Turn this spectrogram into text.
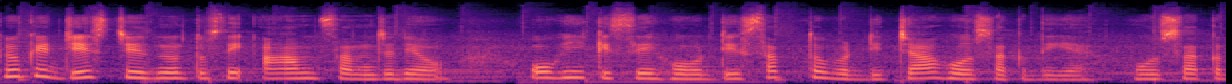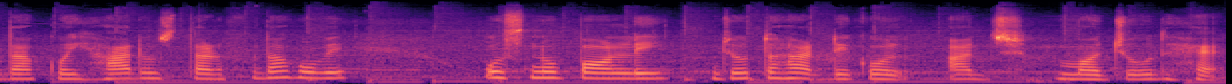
ਕਿਉਂਕਿ ਜਿਸ ਚੀਜ਼ ਨੂੰ ਤੁਸੀਂ ਆਮ ਸਮਝਦੇ ਹੋ ਉਹੀ ਕਿਸੇ ਹੋਰ ਦੀ ਸਭ ਤੋਂ ਵੱਡੀ ਚਾਹ ਹੋ ਸਕਦੀ ਹੈ। ਹੋ ਸਕਦਾ ਕੋਈ ਹਰ ਉਸ ਤੜਫਦਾ ਹੋਵੇ, ਉਸ ਨੂੰ ਪਾਉਣ ਲਈ ਜੋ ਤੁਹਾਡੇ ਕੋਲ ਅੱਜ ਮੌਜੂਦ ਹੈ।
